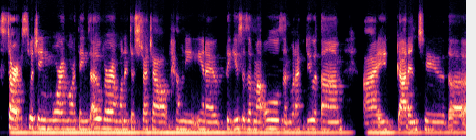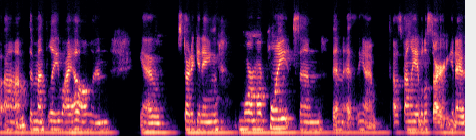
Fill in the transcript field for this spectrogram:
start switching more and more things over and wanted to stretch out how many, you know, the uses of my oils and what I could do with them. I got into the um, the monthly YL and you know started getting more and more points and then uh, you know I was finally able to start you know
